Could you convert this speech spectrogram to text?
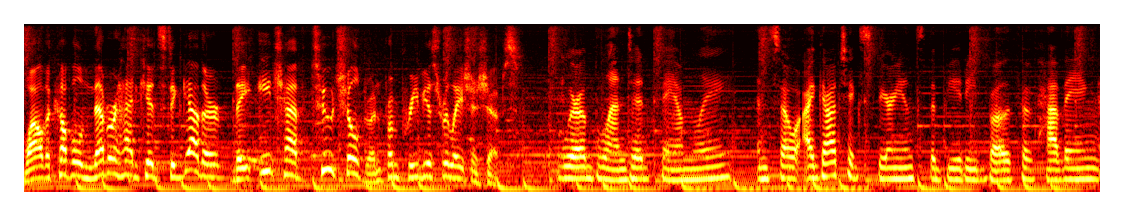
While the couple never had kids together, they each have two children from previous relationships. We're a blended family. And so I got to experience the beauty both of having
